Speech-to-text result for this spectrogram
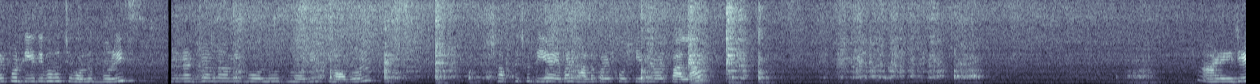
এরপর দিয়ে দিব হচ্ছে হলুদ মরিচ। রান্নার জন্য আমি হলুদ, মরিচ, লবণ সব কিছু দিয়ে এবার ভালো করে কষিয়ে নেওয়ার পালা। আর এই যে,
